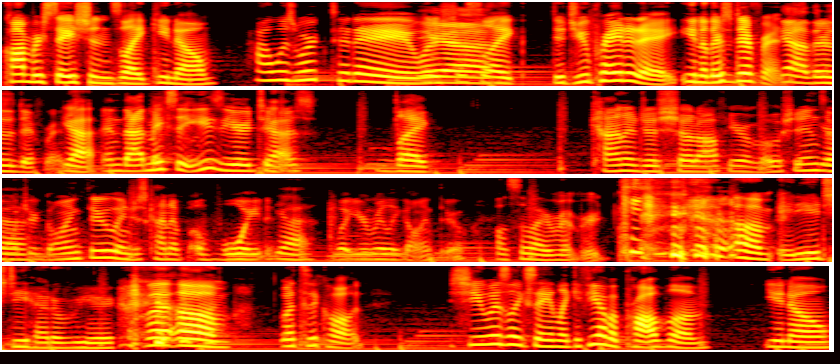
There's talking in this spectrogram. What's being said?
conversations like, you know, how was work today? Where it's just like, did you pray today? You know, there's a difference. yeah. There's a difference. Yeah. and that makes it easier to Yeah. just like kind of just shut off your emotions and what you're going through and just kind of avoid Yeah. what you're really going through. Also, I remembered. um, ADHD head over here. But um, what's it called? She was like saying like if you have a problem, you know,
